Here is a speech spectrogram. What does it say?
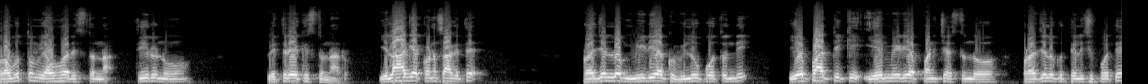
ప్రభుత్వం వ్యవహరిస్తున్న తీరును వ్యతిరేకిస్తున్నారు. ఇలాగే కొనసాగితే ప్రజల్లో మీడియాకు విలువ పోతుంది. ఏ పార్టీకి ఏ మీడియా పనిచేస్తుందో ప్రజలకు తెలిసిపోతే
